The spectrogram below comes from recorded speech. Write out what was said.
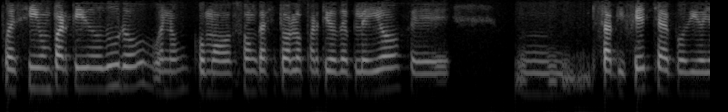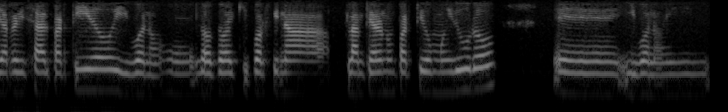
Pues sí, un partido duro, bueno, como son casi todos los partidos de playoff, eh, mm, satisfecha, he podido ya revisar el partido y bueno, eh, los dos equipos al final plantearon un partido muy duro eh, y bueno, y,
